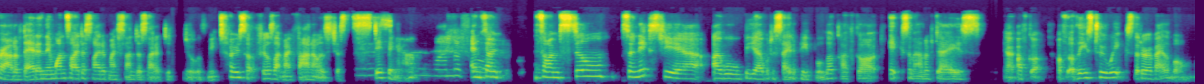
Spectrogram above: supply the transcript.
proud of that. And then once I decided, my son decided to do it with me too. So it feels like my whānau is just that stepping is up. Wonderful. And so so I'm still so next year I will be able to say to people, look, I've got X amount of days. I've got I've got these two weeks that are available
